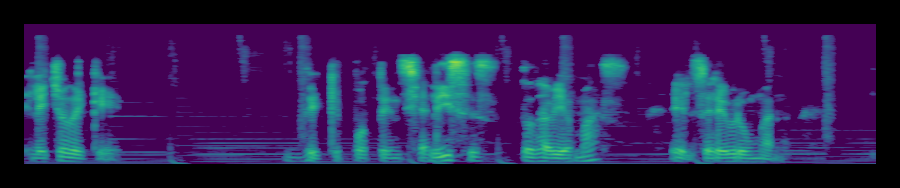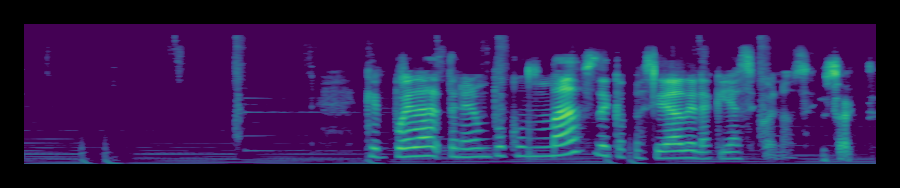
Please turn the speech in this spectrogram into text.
hecho de que de que potencialices todavía más el cerebro humano. Que pueda tener un poco más de capacidad de la que ya se conoce. Exacto.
